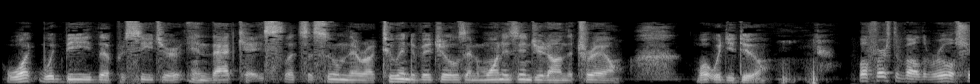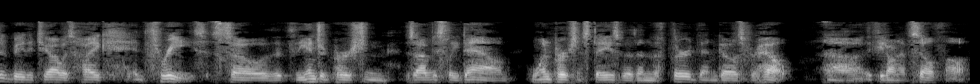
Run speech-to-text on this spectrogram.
What would be the procedure in that case? Let's assume there are two individuals and one is injured on the trail. What would you do? Well, first of all, the rule should be that you always hike in threes, so that the injured person is obviously down, one person stays with, and the third then goes for help. uh, if you don't have cell phone.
